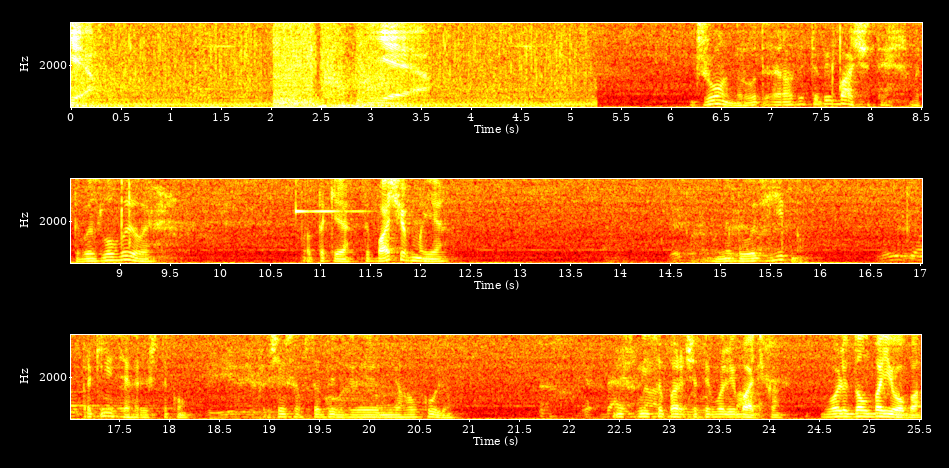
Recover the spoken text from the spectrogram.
Є. Є. Джон, рад- радий тобі бачити. Ми тебе зловили. От таке, ти бачив моє? Вони були згідно. Прикинься, Гриштику. Причився всадив е, в нього кулю. Не смій суперечити волі батька. Волю долбойоба.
